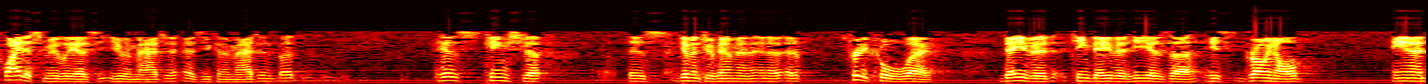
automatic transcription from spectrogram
quite as smoothly as you imagine, as you can imagine, but his kingship is given to him in, in, a, in a, pretty cool way. David, King David, he is uh, he's growing old, and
